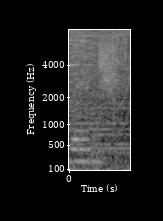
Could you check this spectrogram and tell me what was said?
savage.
